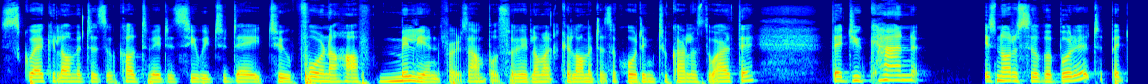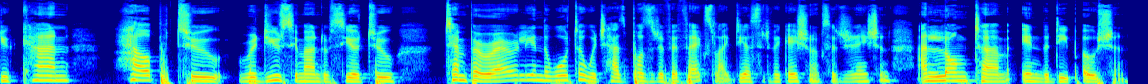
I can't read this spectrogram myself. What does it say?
square kilometers of cultivated seaweed today to four and a half million, for example, square kilometers, according to Carlos Duarte, that you can, is not a silver bullet, but you can help to reduce the amount of CO2 temporarily in the water, which has positive effects like deacidification, oxygenation, and long term in the deep ocean.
